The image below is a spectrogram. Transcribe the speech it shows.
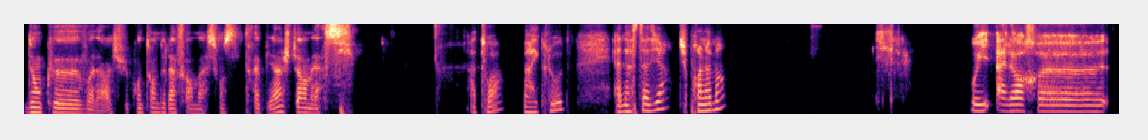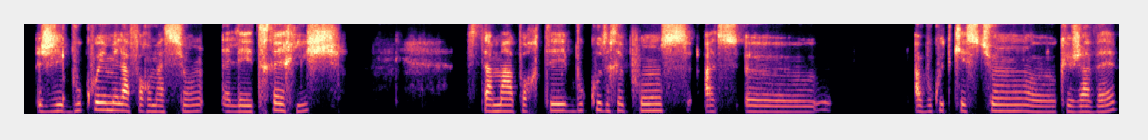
Donc euh, voilà, je suis contente de la formation. C'est très bien. Je te remercie. À toi, Marie-Claude. Anastasia, tu prends la main? Oui, alors euh, j'ai beaucoup aimé la formation. Elle est très riche. Ça m'a apporté beaucoup de réponses à, à beaucoup de questions que j'avais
